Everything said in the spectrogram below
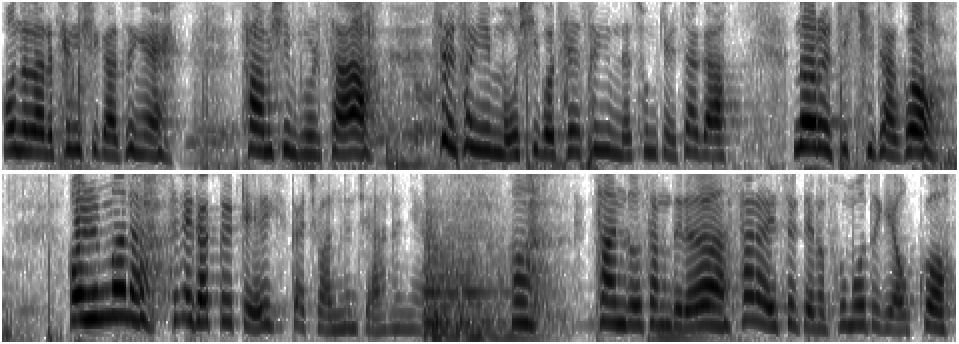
오늘날의 팽시가정에 삼신 불사 칠성임 모시고 제성임 내 손길 자가 너를 지키자고 얼마나 애가 끌게 여기까지 왔는지 아느냐? 어, 산 조상들은 살아있을 때는 부모 덕이 없고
